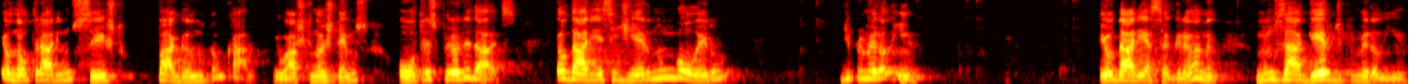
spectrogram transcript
eu não traria um sexto pagando tão caro. Eu acho que nós temos outras prioridades. Eu daria esse dinheiro num goleiro de primeira linha. Eu daria essa grana num zagueiro de primeira linha.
